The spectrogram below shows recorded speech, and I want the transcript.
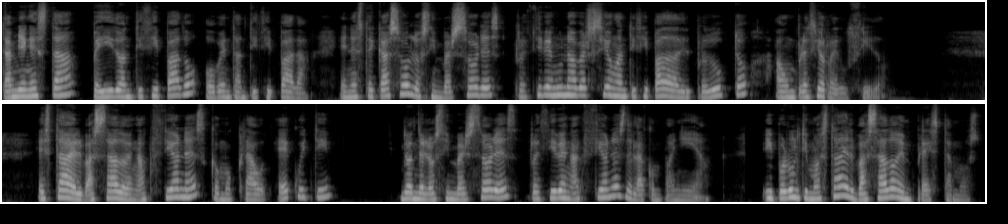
También está pedido anticipado o venta anticipada. En este caso, los inversores reciben una versión anticipada del producto a un precio reducido. Está el basado en acciones como crowd equity, donde los inversores reciben acciones de la compañía. Y por último está el basado en préstamos,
